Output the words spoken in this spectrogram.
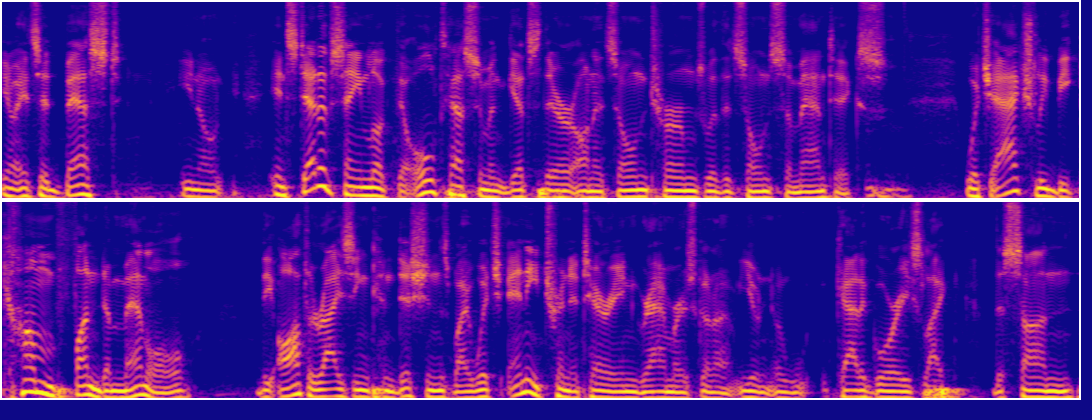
You know, it's at best." You know, instead of saying, "Look, the Old Testament gets there on its own terms with its own semantics," mm-hmm. which actually become fundamental the authorizing conditions by which any Trinitarian grammar is going to, you know, categories like the Son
